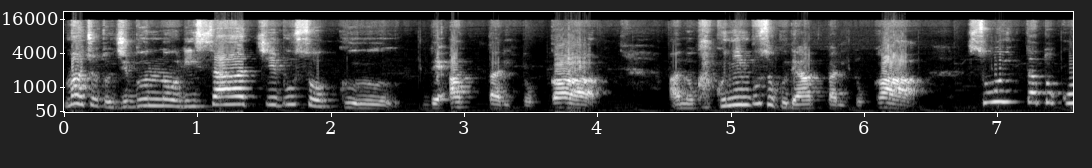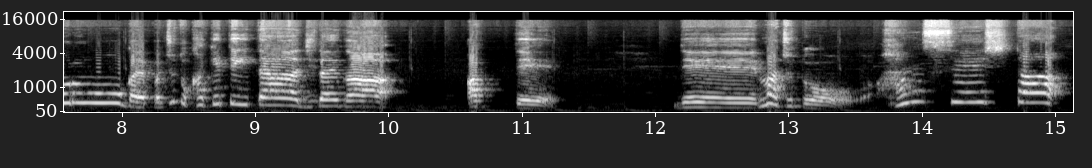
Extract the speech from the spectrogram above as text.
まあちょっと自分のリサーチ不足であったりとか、あの、確認不足であったりとか、そういったところがやっぱちょっと欠けていた時代があって、で、まあちょっと反省した、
